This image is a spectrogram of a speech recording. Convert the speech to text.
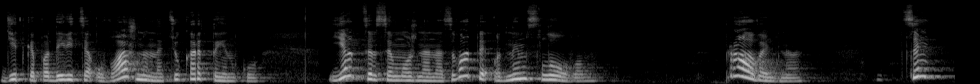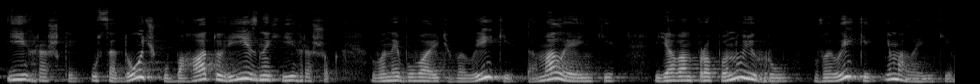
Дітки, подивіться уважно на цю картинку. Як це все можна назвати одним словом? Правильно, це іграшки. У садочку багато різних іграшок. Вони бувають великі та маленькі. Я вам пропоную гру великі і маленькі.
